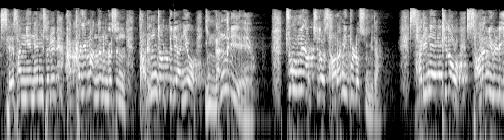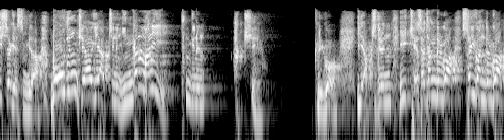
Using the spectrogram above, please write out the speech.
세상의 냄새를 악하게 만드는 것은 다른 적들이 아니요 인간들이에요. 죽음의 악취도 사람이 불렀습니다. 살인의 피도 사람이 흘리기 시작했습니다. 모든 죄악의 악취는 인간만이 풍기는 악취예요. 그리고 이 악취들은 이 제사장들과 서기관들과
